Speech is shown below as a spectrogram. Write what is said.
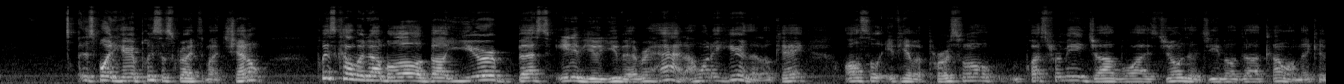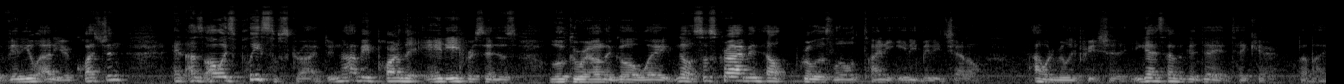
this point here, please subscribe to my channel. Please comment down below about your best interview you've ever had. I want to hear that, okay? Also, if you have a personal request for me, jobwisejones at gmail.com. I'll make a video out of your question. And as always, please subscribe. Do not be part of the 88% just look around and go away. No, subscribe and help grow this little tiny itty bitty channel. I would really appreciate it. You guys have a good day and take care. Bye-bye.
